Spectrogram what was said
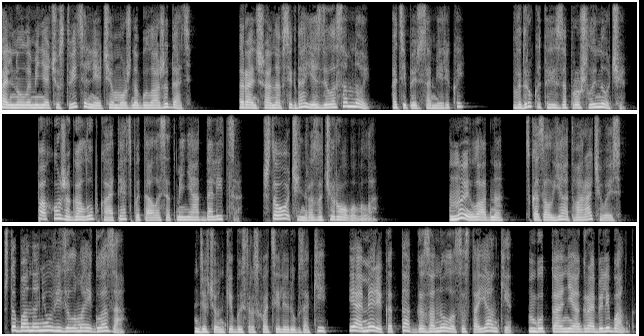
кольнула меня чувствительнее, чем можно было ожидать. Раньше она всегда ездила со мной, а теперь с Америкой. Вдруг это из-за прошлой ночи? Похоже, голубка опять пыталась от меня отдалиться, что очень разочаровывало. «Ну и ладно», — сказал я, отворачиваясь, чтобы она не увидела мои глаза. Девчонки быстро схватили рюкзаки, и Америка так газанула со стоянки, будто они ограбили банк.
